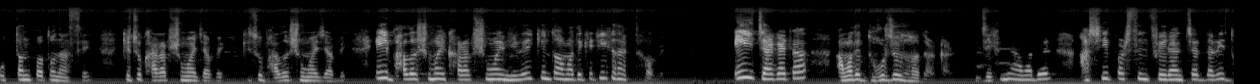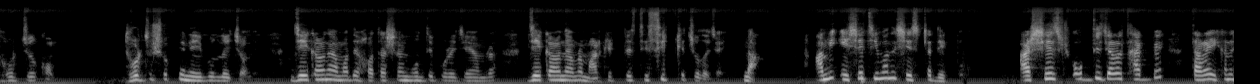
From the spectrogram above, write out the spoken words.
উত্থান পতন আছে, কিছু খারাপ সময় যাবে, কিছু ভালো সময় যাবে। এই ভালো সময়, খারাপ সময় মিলেই কিন্তু আমাদেরকে টিকে থাকতে হবে। এই জায়গাটা আমাদের ধৈর্য ধরা দরকার। যেখানে আমাদের আশি পার্সেন্ট ফ্রিল্যান্সার দ্বারাই ধৈর্য কম। ধৈর্য শক্তি নেই বললেই চলে। যে কারণে আমাদের হতাশার মধ্যে পড়ে যাই আমরা, যে কারণে আমরা মার্কেট প্লেস থেকে সিটকে চলে যাই। না, আমি এসেছি মানে শেষটা দেখব। আর শেষ অবধি যারা থাকবে, তারা এখানে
